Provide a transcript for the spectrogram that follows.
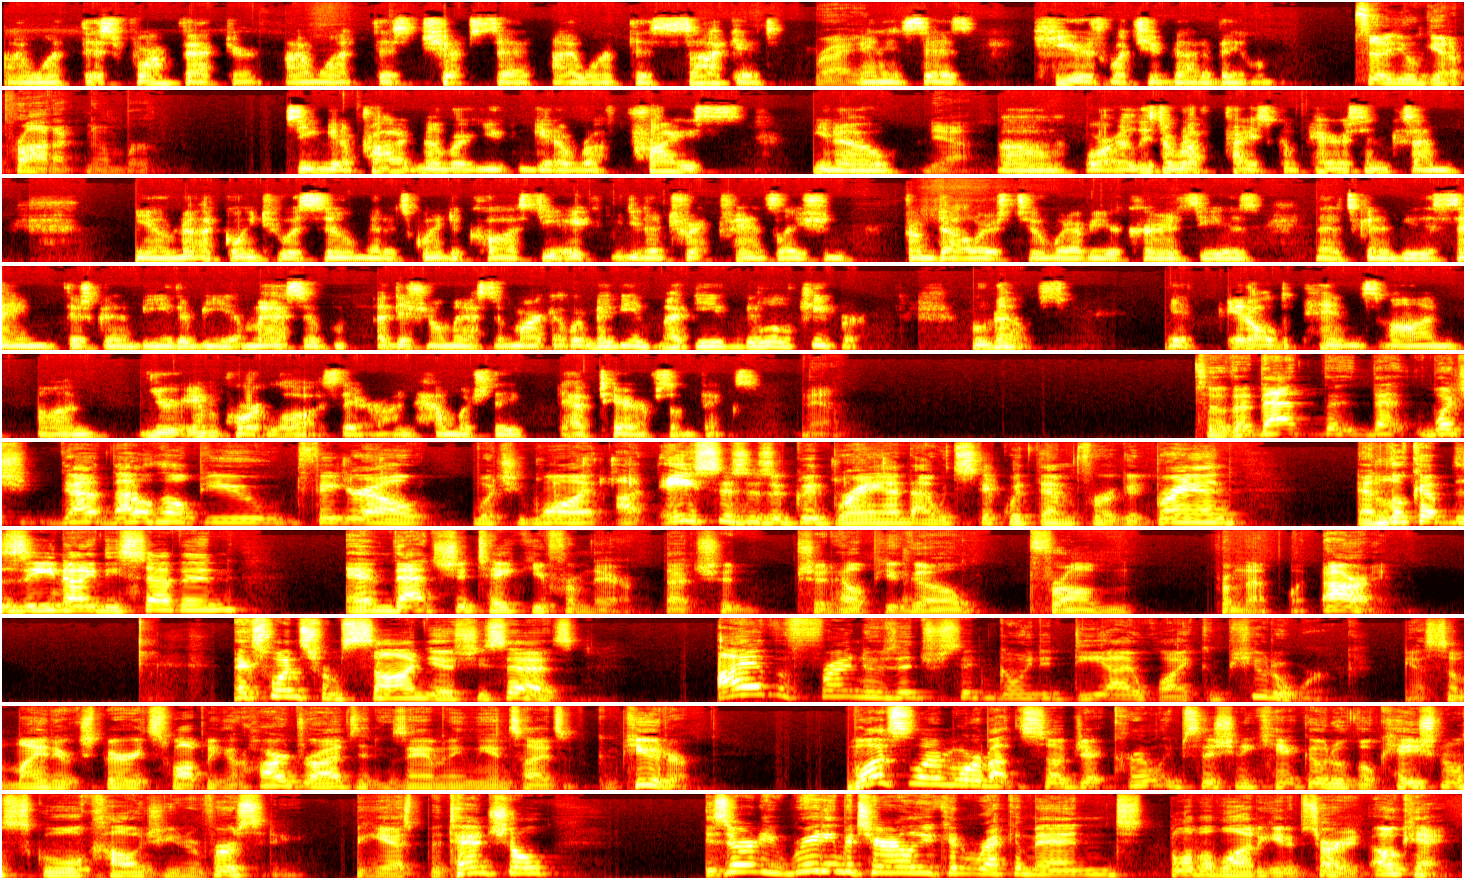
I want this form factor, I want this chipset, I want this socket, Right. and it says, here's what you've got available. so you'll get a product number. So you can get a product number, you can get a rough price, you know, Yeah. uh, or at least a rough price comparison, because I'm, you know, not going to assume that it's going to cost you, if you did a direct translation from dollars to whatever your currency is, that it's going to be the same. There's going to be either be a massive, additional massive markup, or maybe it might be even be a little cheaper. Who knows? It, it all depends on on your import laws there, on how much they have tariffs on things. Yeah. So that that that, what you, that that'll help you figure out what you want. Uh, Asus is a good brand. I would stick with them for a good brand, and look up the Z97, and that should take you from there. That should should help you go from from that point. All right. Next one's from Sonia. She says, "I have a friend who's interested in going to DIY computer work. He has some minor experience swapping out hard drives and examining the insides of a computer." Wants to learn more about the subject. Currently in position, he can't go to a vocational school, college, university. He has potential. Is there any reading material you can recommend? Blah blah blah to get him started. Okay.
